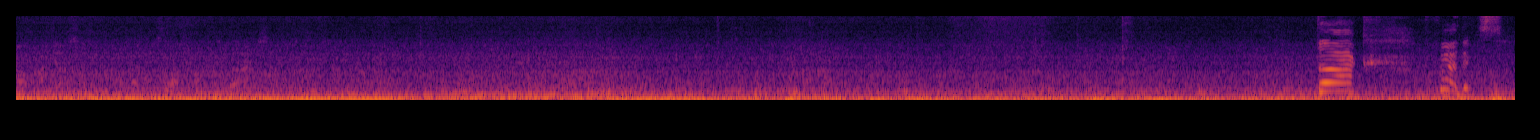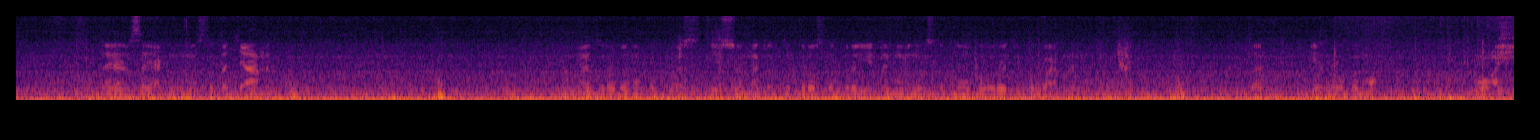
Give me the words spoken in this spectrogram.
Ага, ясно. Так, страшно не збираємося. Так, FedEx. Дивимося, як у нас тут тягне. Ми зробимо попростіше, ми тут то просто проїдемо і на наступному повороті повернемо. Так, і робимо. Ой.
